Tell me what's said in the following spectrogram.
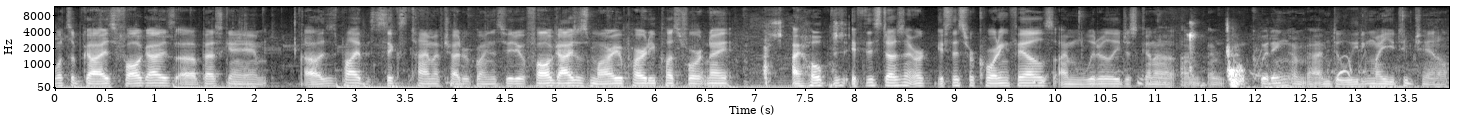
What's up, guys? Fall Guys, uh, best game. Uh, this is probably the sixth time I've tried recording this video. Fall Guys is Mario Party plus Fortnite. I hope this, if this doesn't, if this recording fails, I'm literally just gonna, I'm, I'm, I'm quitting. I'm, I'm deleting my YouTube channel.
